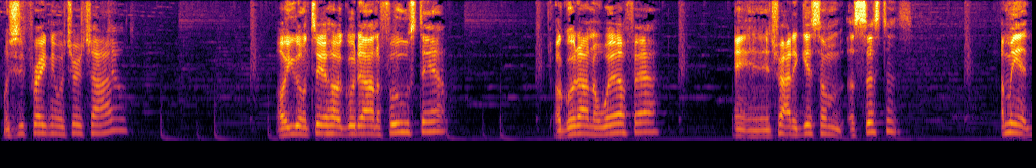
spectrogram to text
when she's pregnant with your child? Or you going to tell her go down to food stamp or go down to welfare and, and try to get some assistance? I mean,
